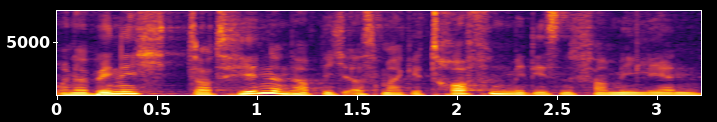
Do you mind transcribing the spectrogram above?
Und dann bin ich dorthin und habe mich erstmal getroffen mit diesen Familien.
